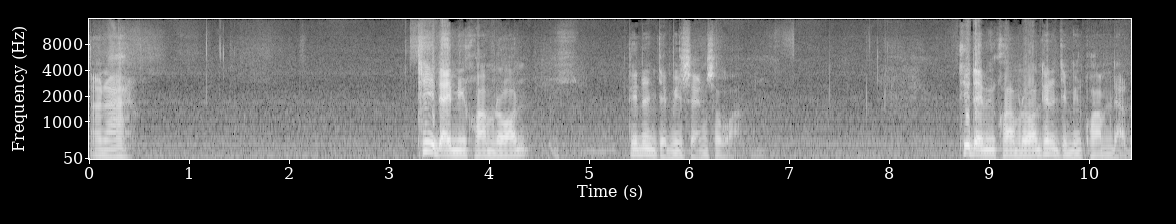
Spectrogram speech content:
เอานะ ที่ใดมีความร้อน ที่นั่นจะมีแสงสว่าง ที่ใดมีความร้อนที่นั่นจะมีความดัน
